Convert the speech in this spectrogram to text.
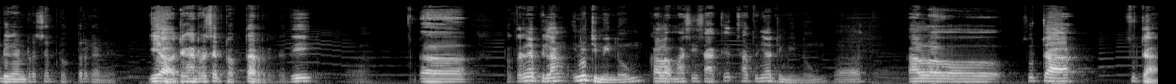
dengan resep dokter kan ya? Iya, dengan resep dokter. Jadi eh, dokternya bilang ini diminum, kalau masih sakit satunya diminum. Heeh. Kalau sudah sudah.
